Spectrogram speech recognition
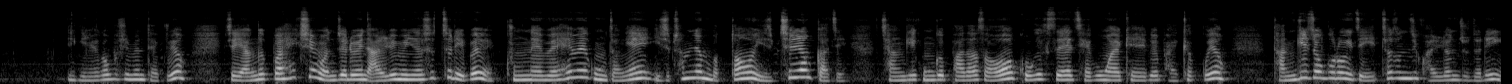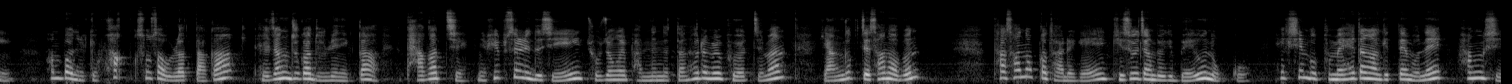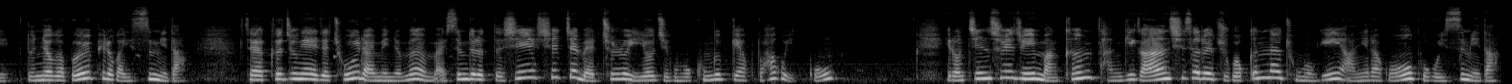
이게 읽어보시면 되고요. 이제 양극박 핵심 원재료인 알루미늄 스트립을 국내외 해외 공장에 23년부터 27년까지 장기 공급받아서 고객사에 제공할 계획을 밝혔고요. 단기적으로 이제 2차 전지 관련주들이 한번 이렇게 확 솟아 올랐다가 대장주가 눌리니까 다 같이 휩쓸리듯이 조정을 받는 듯한 흐름을 보였지만 양극재 산업은 타 산업과 다르게 기술 장벽이 매우 높고 핵심 부품에 해당하기 때문에 항시 눈여겨볼 필요가 있습니다. 제가 그 중에 이제 조일 알미늄은 말씀드렸듯이 실제 매출로 이어지고 뭐 공급 계약도 하고 있고 이런 찐 수혜주인 만큼 단기간 시세를 주고 끝날 종목이 아니라고 보고 있습니다.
